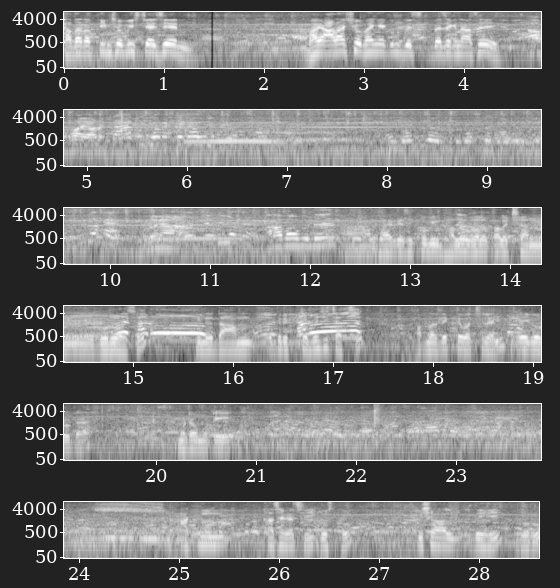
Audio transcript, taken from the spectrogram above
সাদাটা তিনশো বিশ চাইছেন। ভাই, আড়াইশো ভেঙে কোনো বেচ- কিনা আছে? ভাই আড়াইশো আবার বলে আহ, ভাইয়ের কাছে খুবই ভালো ভালো কালেকশন গরু আছে, কিন্তু দাম অতিরিক্ত বেশি চাচ্ছে। আপনারা দেখতে পাচ্ছিলেন এই গরুটা, মোটামুটি আট মন কাছাকাছি গোস্ত, বিশাল দেহি গরু।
